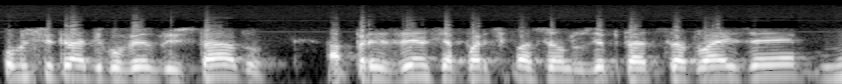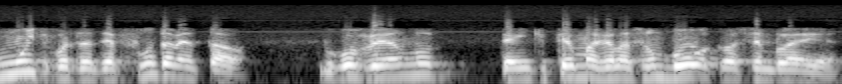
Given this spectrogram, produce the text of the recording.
Como se trata de governo do Estado, a presença e a participação dos deputados estaduais é muito importante, é fundamental. No governo tem que ter uma relação boa com a Assembleia.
